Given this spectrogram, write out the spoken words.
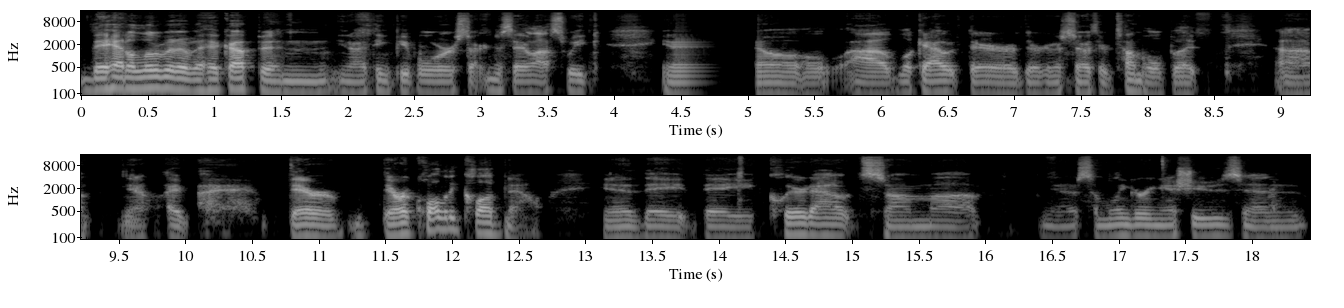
they had a little bit of a hiccup, and you know I think people were starting to say last week, you know, you know uh, look out, they're they're going to start their tumble, but uh, you know I, I they're they're a quality club now. You know they they cleared out some uh, you know some lingering issues and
